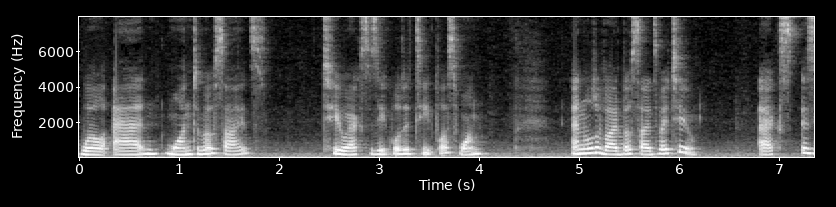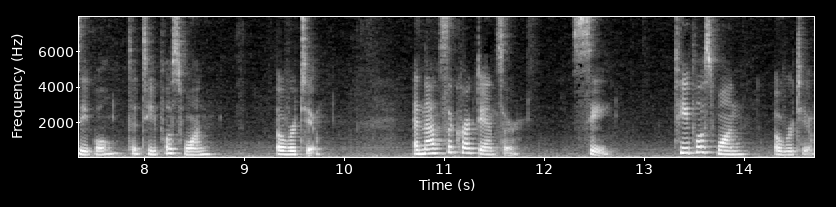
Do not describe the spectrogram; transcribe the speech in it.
We'll add 1 to both sides. 2x is equal to t plus 1. And we'll divide both sides by 2. x is equal to t plus 1 over 2. And that's the correct answer. C. t plus 1 over 2.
